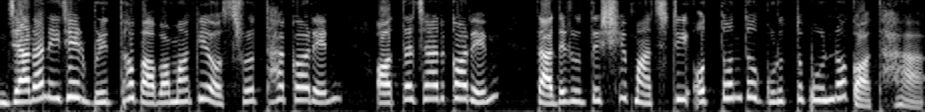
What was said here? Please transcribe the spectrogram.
যারা নিজের বৃদ্ধ বাবা মাকে অশ্রদ্ধা করেন, অত্যাচার করেন, তাদের উদ্দেশ্যে পাঁচটি অত্যন্ত গুরুত্বপূর্ণ কথা।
